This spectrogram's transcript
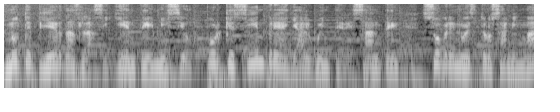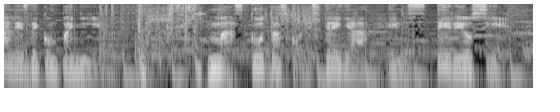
No te pierdas la siguiente emisión, porque siempre hay algo interesante sobre nuestros animales de compañía. Mascotas con estrella en Stereo 100.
